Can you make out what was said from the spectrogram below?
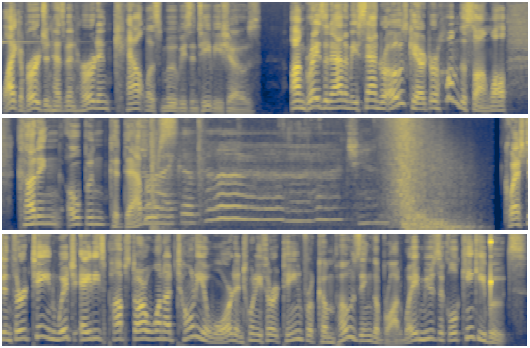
Like a Virgin has been heard in countless movies and TV shows. On Grey's Anatomy, Sandra Oh's character hummed the song while cutting open cadavers. Like. Question 13 Which 80s pop star won a Tony Award in 2013 for composing the Broadway musical Kinky Boots?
